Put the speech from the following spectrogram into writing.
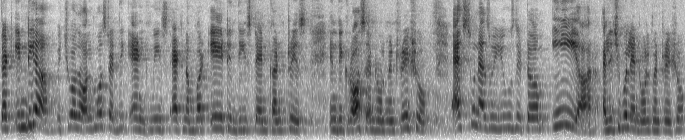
that India which was almost at the end means at number 8 in these 10 countries in the gross enrollment ratio. As soon as we use the term EER eligible enrollment ratio,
